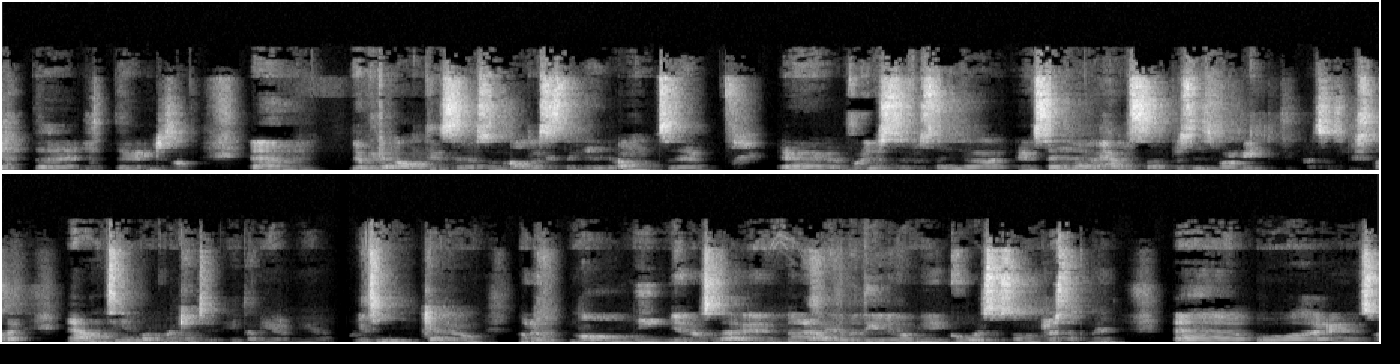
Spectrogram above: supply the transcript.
Jätte, jätteintressant. Um, jag brukar alltid säga som allra sista grej att eh, våra gäster får säga, eh, säga eller hälsa precis vad de vill pressens lyssnare. Eh, antingen vart man kan typ hitta mer och mer politik eller om någon uppmaning eller något sådär. Eh, när Aida Badeli var med igår så sa hon rösta på mig. Eh, och, eh, så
